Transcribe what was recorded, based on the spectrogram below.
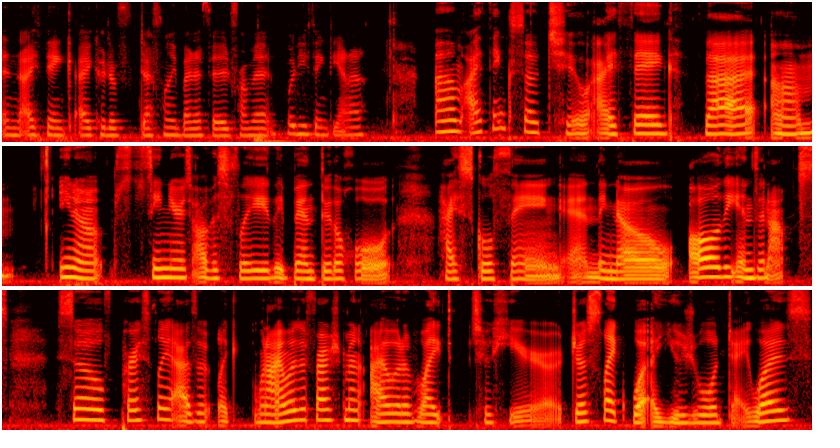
and I think I could have definitely benefited from it. What do you think, Deanna? Um, I think so too. I think that um, you know, seniors obviously they've been through the whole high school thing and they know all the ins and outs. So personally, as a like when I was a freshman, I would have liked to hear just like what a usual day was,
